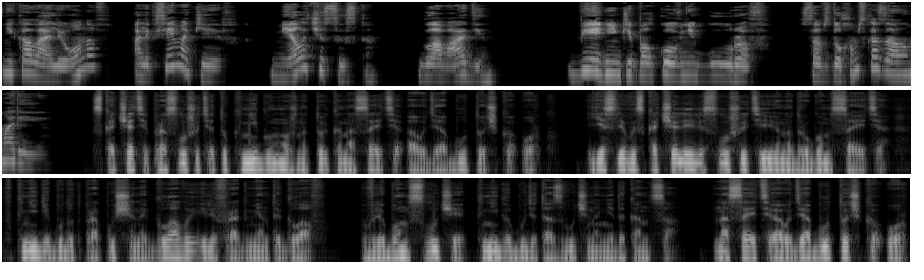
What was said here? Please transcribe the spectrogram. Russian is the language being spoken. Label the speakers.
Speaker 1: Николай Леонов, Алексей Макеев. Мелочи сыска. Глава 1. «Бедненький полковник Гуров», — со вздохом сказала Мария.
Speaker 2: Скачать и прослушать эту книгу можно только на сайте audiobu.org. Если вы скачали или слушаете ее на другом сайте, в книге будут пропущены главы или фрагменты глав. В любом случае, книга будет озвучена не до конца. На сайте audiobu.org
